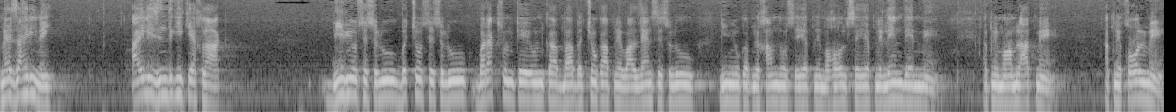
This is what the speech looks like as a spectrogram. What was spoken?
मैं ज़ाहरी नहीं। आयली ज़िंदगी के अखलाक, बीवियों से सलूक, बच्चों से सलूक, बरक्स उनके, उनका बच्चों का अपने वालदेन से सलूक, बीवियों का अपने खामदों से, अपने माहौल से, अपने लेन देन में, अपने मामलात में, अपने कौल में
